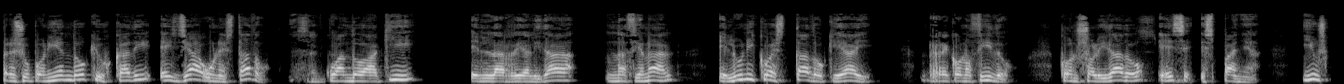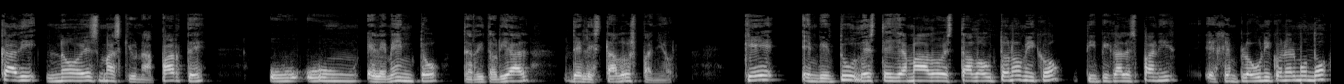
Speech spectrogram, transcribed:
presuponiendo que Euskadi es ya un Estado. Cuando aquí, en la realidad nacional, el único Estado que hay reconocido, consolidado, es España. Y Euskadi no es más que una parte, un elemento territorial del Estado español, que en virtud de este llamado Estado autonómico, typical Spanish, ejemplo único en el mundo,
